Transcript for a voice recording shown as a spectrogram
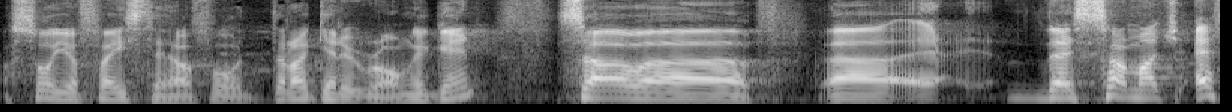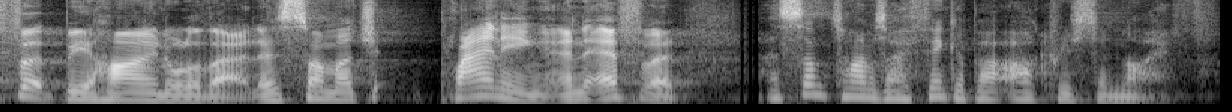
I saw your face there. I thought, did I get it wrong again? So uh, uh, there's so much effort behind all of that. There's so much planning and effort. And sometimes I think about our Christian life.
